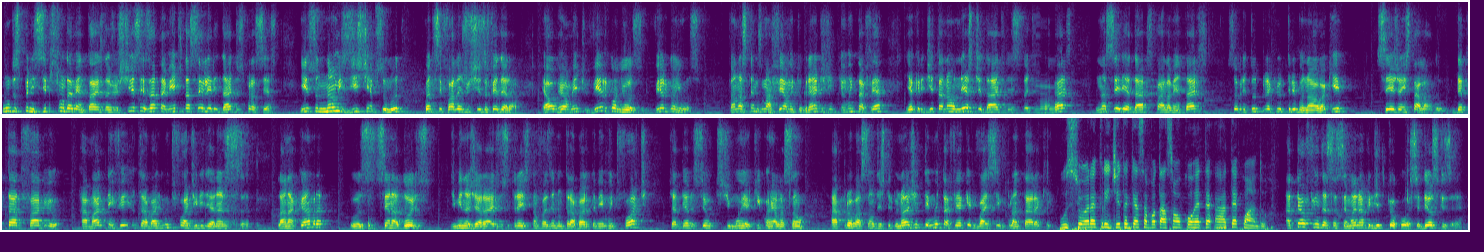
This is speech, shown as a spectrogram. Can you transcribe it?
Um dos princípios fundamentais da justiça é exatamente da celeridade dos processos. Isso não existe em absoluto quando se fala em justiça federal. É algo realmente vergonhoso, vergonhoso. Então, nós temos uma fé muito grande, a gente tem muita fé e acredita na honestidade desses advogados, na seriedade dos parlamentares, sobretudo para que o tribunal aqui seja instalado. O deputado Fábio Ramalho tem feito um trabalho muito forte de liderança lá na Câmara, os senadores de Minas Gerais, os três, estão fazendo um trabalho também muito forte, já deram o seu testemunho aqui com relação a aprovação desse tribunal, a gente tem muita fé que ele vai se implantar aqui. O senhor acredita que essa votação ocorre até, até quando? Até o fim dessa semana eu acredito que ocorra, se Deus quiser.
